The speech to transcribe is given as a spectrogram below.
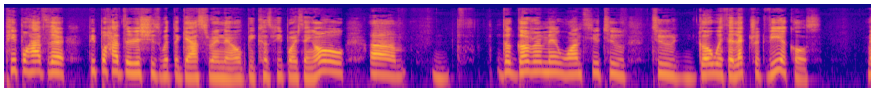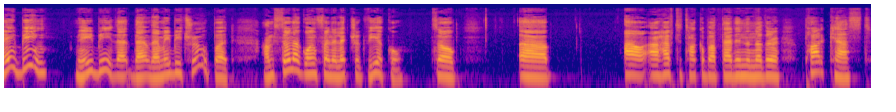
people have their people have their issues with the gas right now because people are saying, "Oh, um, the government wants you to to go with electric vehicles. Maybe, maybe that that that may be true, but I'm still not going for an electric vehicle. So, uh, I'll I'll have to talk about that in another podcast,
